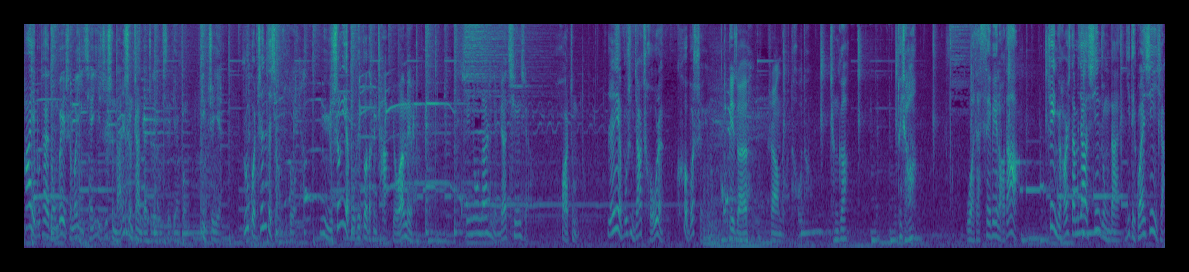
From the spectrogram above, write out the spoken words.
他也不太懂为什么以前一直是男生站在这个游戏的巅峰，并直言，如果真的想去做，女生也不会做得很差。有完没完？金中丹是你们家亲戚啊，话这么多，人也不是你家仇人，刻薄谁呢？闭嘴，让得我头疼。陈哥，队长，我的 C 位老大。这女孩是咱们家的新中单，你得关心一下，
